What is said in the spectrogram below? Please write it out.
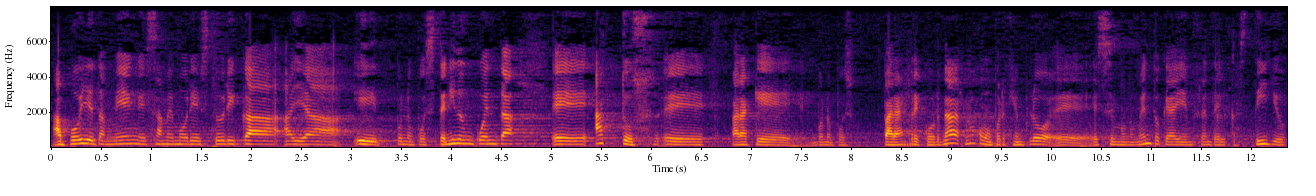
apoye también esa memoria histórica haya y, bueno pues tenido en cuenta eh, actos eh, para que bueno pues para recordar, ¿no? como por ejemplo eh, ese monumento que hay enfrente del castillo,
